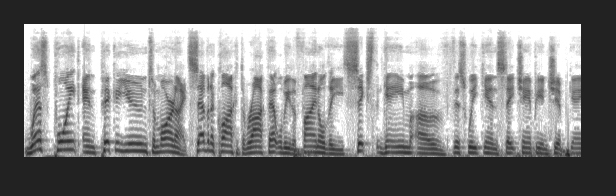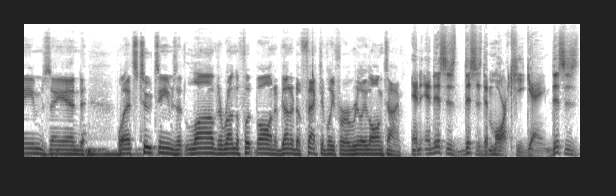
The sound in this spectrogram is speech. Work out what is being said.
West Point and Picayune tomorrow night, seven o'clock at the Rock. That will be the final, the sixth game of this weekend state championship games. And well, that's two teams that love to run the football and have done it effectively for a really long time. And and this is this is the marquee game. This is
